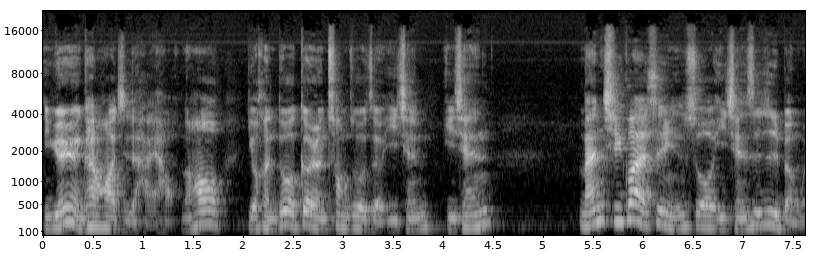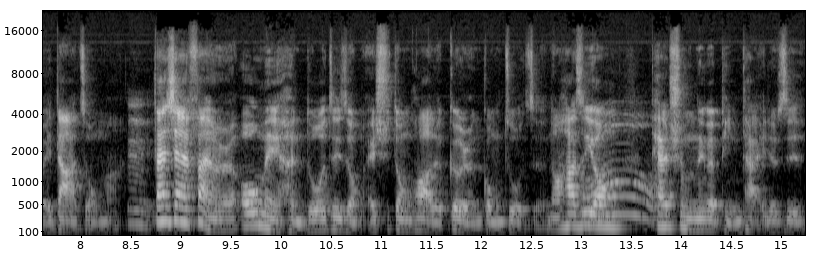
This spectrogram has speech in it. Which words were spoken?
你远远看的话，其实还好。然后有很多的个人创作者，以前以前蛮奇怪的事情是说，以前是日本为大宗嘛，嗯，但现在反而欧美很多这种 H 动画的个人工作者，然后他是用 Patreon 那个平台，就是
